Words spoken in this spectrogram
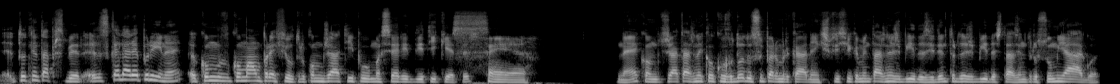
Estou a tentar perceber, se calhar é por aí, né? Como, como há um pré-filtro, como já há tipo uma série de etiquetas Sim, é. né? Quando já estás naquele corredor do supermercado em que especificamente estás nas bebidas e dentro das bebidas estás entre o sumo e a água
